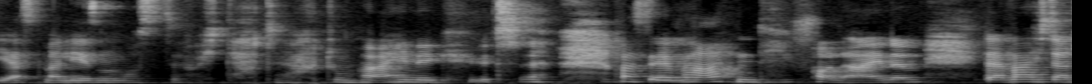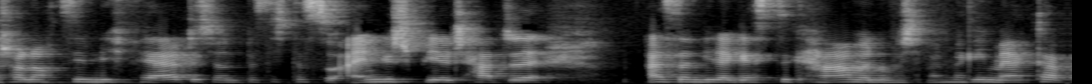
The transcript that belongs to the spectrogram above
die erstmal lesen musste, wo ich dachte, ach du meine Güte, was erwarten die von einem? Da war ich dann schon noch ziemlich fertig und bis ich das so eingespielt hatte, als dann wieder Gäste kamen, wo ich einmal gemerkt habe,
